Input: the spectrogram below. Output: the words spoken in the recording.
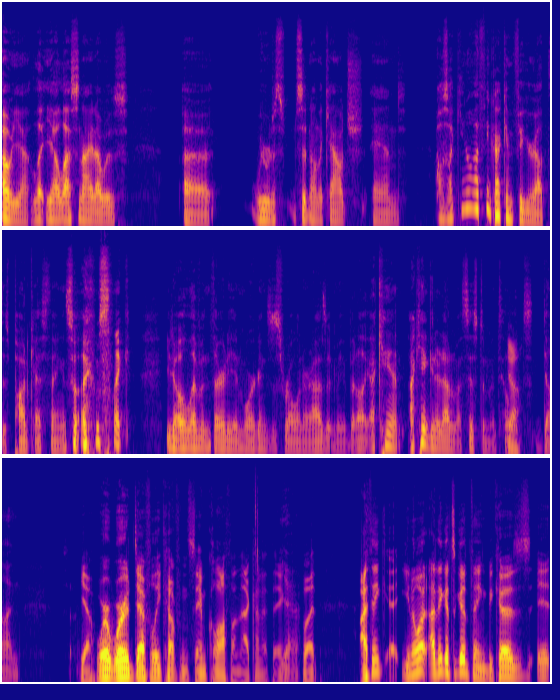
Oh yeah, yeah. Last night I was, uh, we were just sitting on the couch, and I was like, you know, I think I can figure out this podcast thing. And so I was like, you know, eleven thirty, and Morgan's just rolling her eyes at me, but like, I can't, I can't get it out of my system until Yeah. it's done. So Yeah, we're we're definitely cut from the same cloth on that kind of thing. Yeah. But I think uh, you know what? I think it's a good thing because it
